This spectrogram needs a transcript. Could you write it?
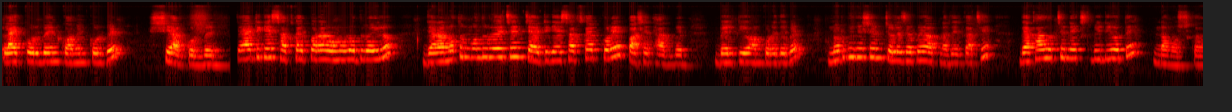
লাইক করবেন, কমেন্ট করবেন, শেয়ার করবেন। চ্যানেলটিকে সাবস্ক্রাইব করার অনুরোধ রইল। যারা নতুন বন্ধু রয়েছেন, চ্যানেলটিকে সাবস্ক্রাইব করে পাশে থাকবেন। বেলটি অন করে দেবেন। নোটিফিকেশন চলে যাবে আপনাদের কাছে। দেখা হচ্ছে নেক্সট ভিডিওতে নমস্কার।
